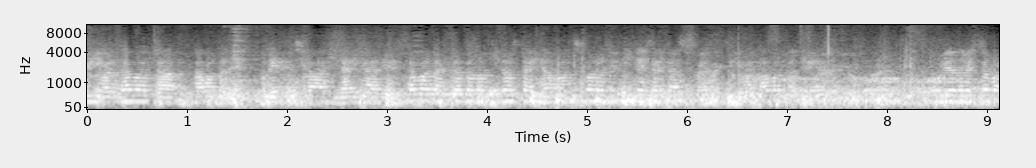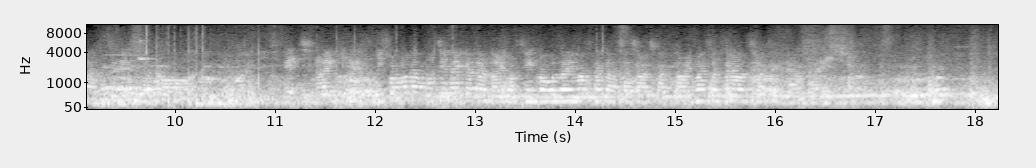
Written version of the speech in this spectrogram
え次は田畑田畑です出口は左側です田畑北との木下稲松島の順に停車いたします次は田畑ですご利用の列車は普通列車の道の駅です一本まだお持ちない方は乗ります進行ございます方は車掌近く通りましたらお知らせください。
